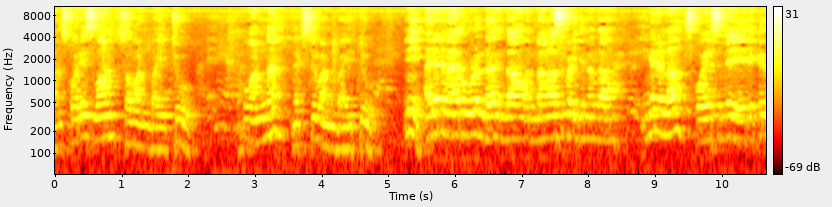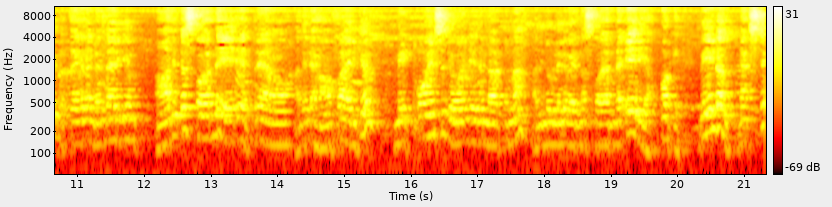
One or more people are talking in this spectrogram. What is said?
one square is one so one by two അപ്പൊ one next one by two ഇനി അതിന്റെ വേറെ റൂളുണ്ട് എന്താ? ഒൻപതാം ക്ലാസ് പഠിക്കുന്ന എന്താ? ഇങ്ങനെയുള്ള സ്ക്വയർസിന്റെ ഏരിയക്ക് ഒരു പ്രത്യേകത ഉണ്ട്. എന്തായിരിക്കും? ആദ്യത്തെ സ്ക്വയറിന്റെ ഏരിയ എത്രയാണോ അതിന്റെ ഹാഫ് ആയിരിക്കും. മിഡ് പോയിന്റ്സ് ജോയിൻ ചെയ്തുണ്ടാക്കുന്ന അതിന്റെ ഉള്ളിൽ വരുന്ന സ്ക്വയറിന്റെ ഏരിയ ഓക്കെ വീണ്ടും നെക്സ്റ്റ്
